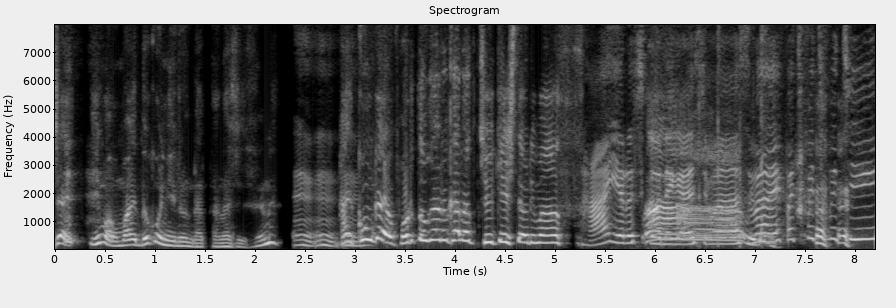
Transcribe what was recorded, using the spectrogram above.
じゃあ、今お前どこにいるんだって話ですよね。うんうん、うん。はい、今回はポルトガルから中継しております。はい、よろしくお願いします。わーパチパチパチ。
